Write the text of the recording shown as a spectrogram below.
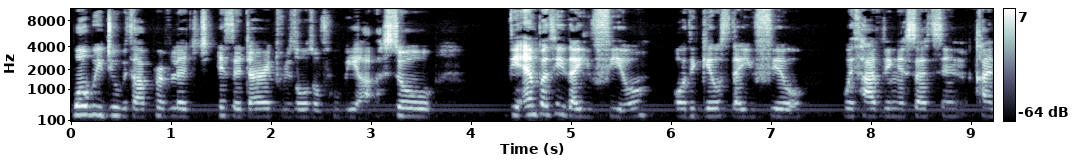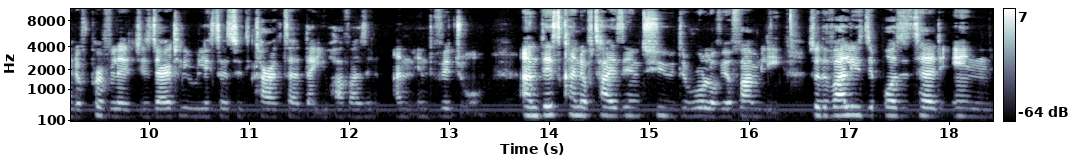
what we do with our privilege is a direct result of who we are. So the empathy that you feel or the guilt that you feel with having a certain kind of privilege is directly related to the character that you have as an, an, individual. And this kind of ties into the role of your family. So the values deposited in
